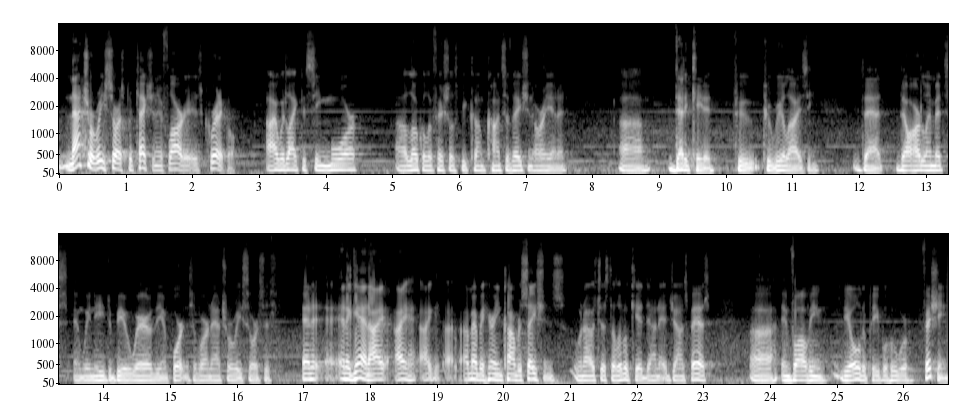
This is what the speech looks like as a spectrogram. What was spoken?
natural resource protection in Florida is critical. I would like to see more uh, local officials become conservation oriented, uh, dedicated to, to realizing that there are limits and we need to be aware of the importance of our natural resources. And, and again, I, I, I, I remember hearing conversations when I was just a little kid down at Johns Pass uh, involving the older people who were fishing,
